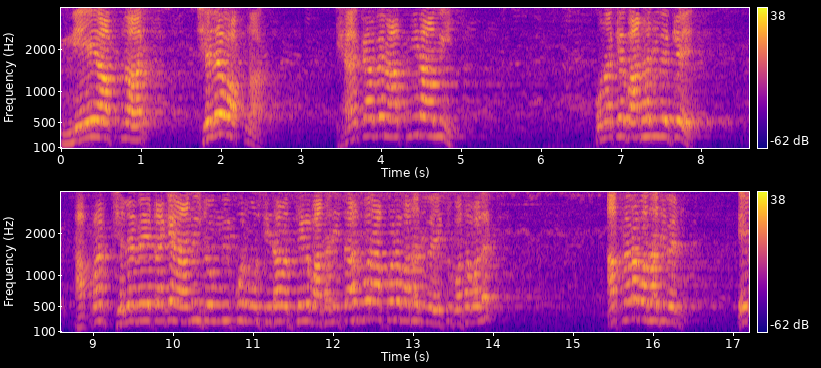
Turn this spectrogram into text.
মেয়ে আপনার, ছেলেও আপনার। ঠেকাবেন আপনি না আমি। ওনাকে বাধা দিবে কে? আপনার ছেলে মেয়েটাকে আমি জঙ্গিপুর মুর্শিদাবাদ থেকে বাধা দিতে আসব আপনারা বাধা দিবেন। একটু কথা বলে আপনারা বাধা দিবেন। এই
